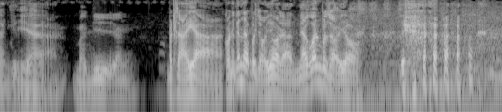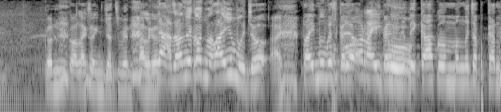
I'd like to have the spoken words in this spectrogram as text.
kan gitu. Iya, bagi yang Percaya. Kau kan tidak percaya kan? Ya aku kan percaya. kon kok langsung judgmental kan Ya, soalnya kan raimu, Cuk. Raimu wis kayak ketika aku mengucapkan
